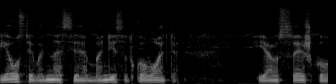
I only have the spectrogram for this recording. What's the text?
Pjaus tai vadinasi, bandys atkovoti. Jiems, aišku,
